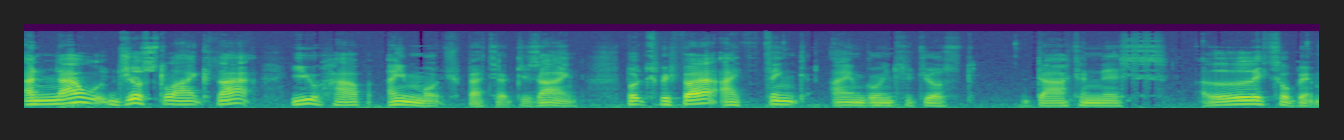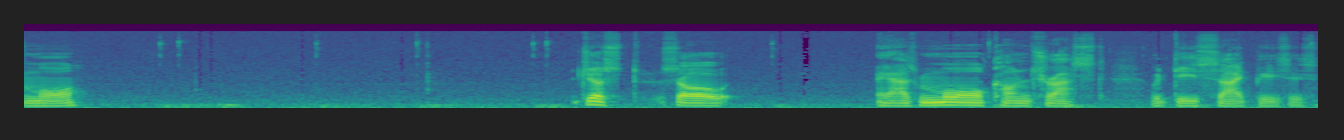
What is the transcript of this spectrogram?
And now just like that you have a much better design. But to be fair I think I am going to just darken this a little bit more. Just so it has more contrast with these side pieces.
